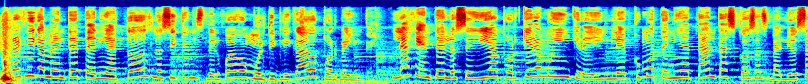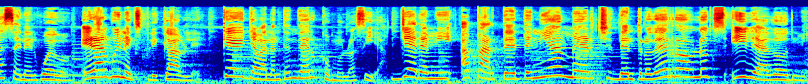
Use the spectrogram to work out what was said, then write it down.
Prácticamente tenía todos los ítems del juego multiplicado por 20. La gente lo seguía porque era muy increíble cómo tenía tantas cosas valiosas en el juego. Era algo inexplicable, que ya van a entender cómo lo hacía. Jeremy, aparte, tenía merch dentro de Roblox y de Adopt Me.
